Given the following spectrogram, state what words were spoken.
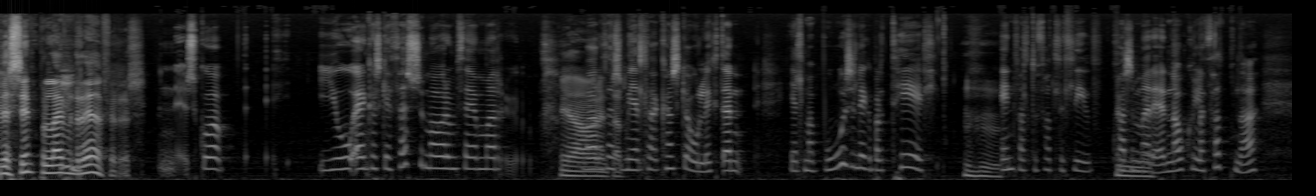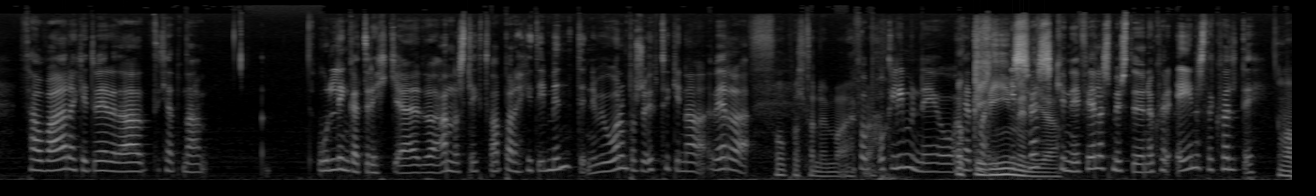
the simple life in reðafyrir. N- Sko, jú, en kannski þessum árum þegar maður Já, var þessum, ég held það kannski ólíkt en ég held maður búið sér líka bara til Mhm. einfalt og fallit líf hvað sem maður er nákvæmlega þarna þá var ekkit verið að hérna úlingadrykja eða annars slíkt var bara ekkit í myndinni. Við vorum bara svo upptökin að vera Fótboltanum og og glímunni og, Og hérna glímunni, í já. sveskunni, félagsmiðstöðuna hver einasta kvöldi. Vá,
